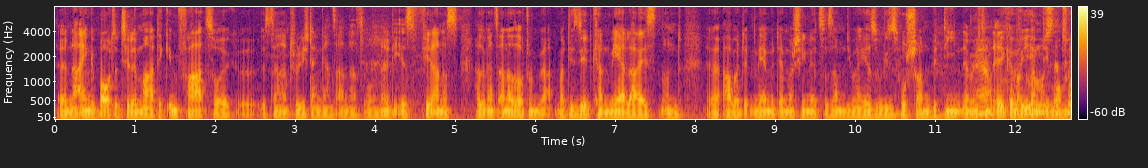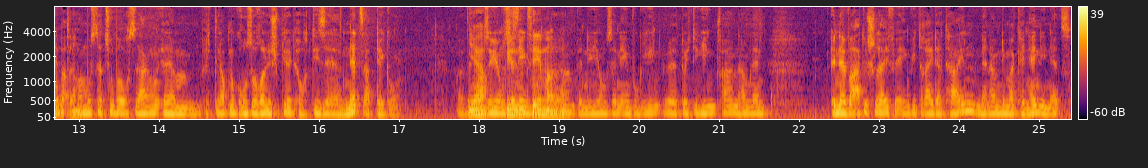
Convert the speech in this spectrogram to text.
Äh, eine eingebaute Telematik im Fahrzeug äh, ist dann natürlich dann ganz anders so. Ne? Die ist viel anders, also ganz anders automatisiert, kann mehr leisten und äh, arbeitet mehr mit der Maschine zusammen, die man ja sowieso schon bedient, nämlich ja, den LKW man, man in dem Moment. Dann. Man muss dazu aber auch sagen, ähm, ich glaube, eine große Rolle spielt auch diese Netzabdeckung. Wenn ja, Jungs Thema, irgendwo, ne, wenn die Jungs dann irgendwo gegen, äh, durch die Gegend fahren, haben dann in der Warteschleife irgendwie drei Dateien und dann haben die mal kein Handynetz.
